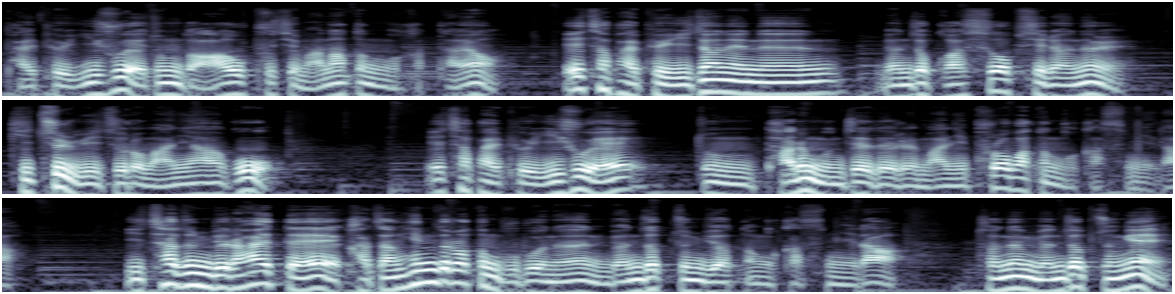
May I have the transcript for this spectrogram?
발표 이후에 좀 더 아웃풋이 많았던 것 같아요. 1차 발표 이전에는 면접과 수업 시련을 기출 위주로 많이 하고 1차 발표 이후에 좀 다른 문제들을 많이 풀어봤던 것 같습니다. 2차 준비를 할 때 가장 힘들었던 부분은 면접 준비였던 것 같습니다. 저는 면접 중에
